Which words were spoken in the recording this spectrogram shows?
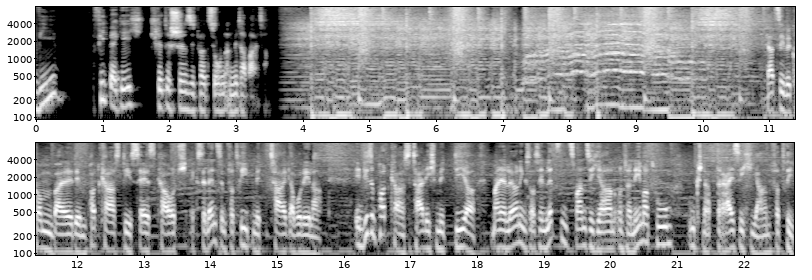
Wie feedbacke ich kritische Situationen an Mitarbeiter? Herzlich willkommen bei dem Podcast Die Sales Couch Exzellenz im Vertrieb mit Tarek Abodela. In diesem Podcast teile ich mit dir meine Learnings aus den letzten 20 Jahren Unternehmertum und knapp 30 Jahren Vertrieb.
